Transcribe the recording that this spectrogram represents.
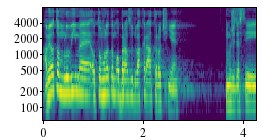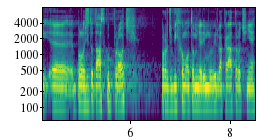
A my o tom mluvíme, o tomhletom obrazu dvakrát ročně. Můžete si e, položit otázku, proč? Proč bychom o tom měli mluvit dvakrát ročně?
